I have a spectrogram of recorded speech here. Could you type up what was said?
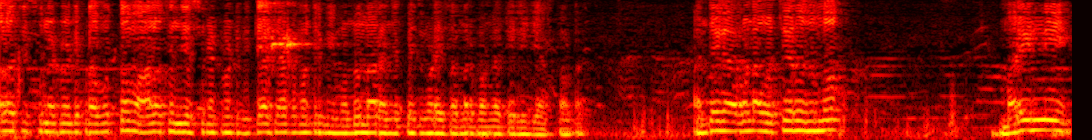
ఆలోచిస్తున్నటువంటి ప్రభుత్వం ఆలోచన చేస్తున్నటువంటి విద్యాశాఖ మంత్రి మీ ముందున్నారని చెప్పేసి కూడా ఈ సందర్భంగా తెలియజేస్తా ఉంటారు. అంతేకాకుండా వచ్చే రోజుల్లో మరిన్ని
